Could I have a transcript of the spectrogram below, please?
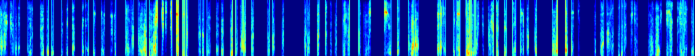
Thank you.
